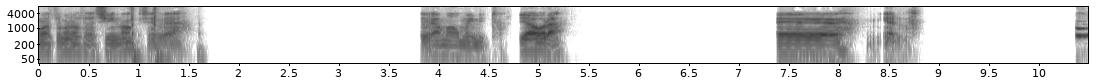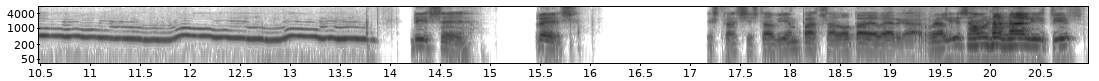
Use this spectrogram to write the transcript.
más o menos así, ¿no? Que se vea. Se vea más o menos. Y ahora. Eh, mierda. Dice 3. Esta sí está bien pasadota de verga. Realiza un análisis.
